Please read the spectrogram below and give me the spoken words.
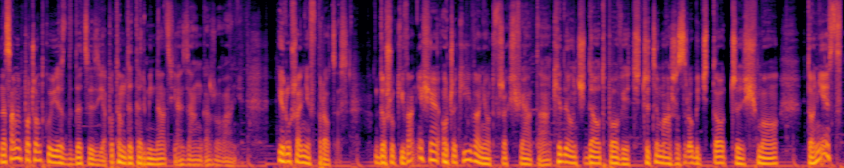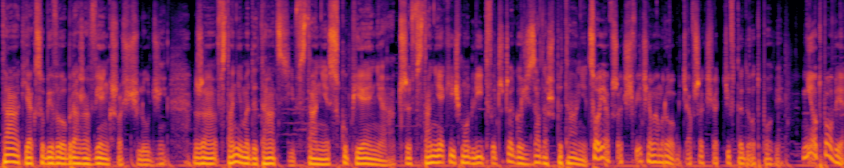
Na samym początku jest decyzja, potem determinacja, zaangażowanie i ruszenie w proces. Doszukiwanie się oczekiwań od wszechświata, kiedy on ci da odpowiedź, czy ty masz zrobić to, czy śmo, to nie jest tak, jak sobie wyobraża większość ludzi, że w stanie medytacji, w stanie skupienia, czy w stanie jakiejś modlitwy, czy czegoś zadasz pytanie, co ja wszechświecie mam robić, a wszechświat ci wtedy odpowie. Nie odpowie,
